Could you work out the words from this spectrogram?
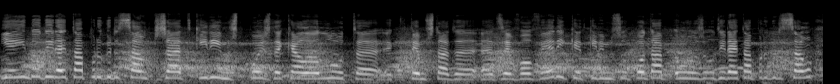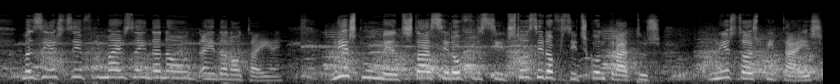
e ainda o direito à progressão que já adquirimos depois daquela luta que temos estado a desenvolver e que adquirimos o, ponto o, o direito à progressão, mas estes enfermeiros ainda não, ainda não têm. Neste momento está a ser oferecido, estão a ser oferecidos contratos nestes hospitais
